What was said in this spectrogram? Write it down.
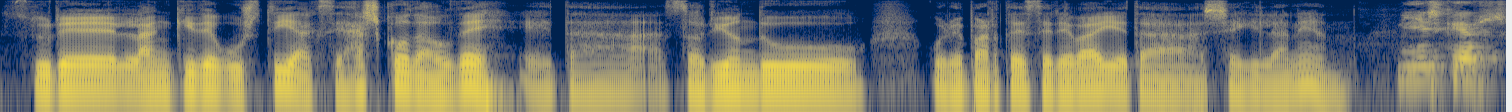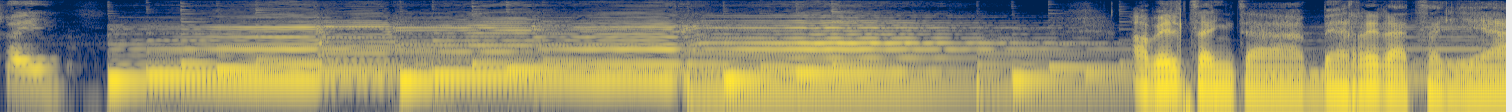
zure lankide guztiak ze asko daude, eta zorion du gure partez ere bai, eta segilanean. Mi esker zuei. Abeltzainta berreratzailea.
